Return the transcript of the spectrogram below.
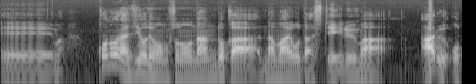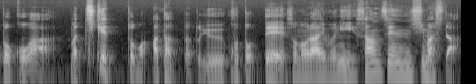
えーまあ、このラジオでもその何度か名前を出している、まあ、ある男は、まあ、チケットも当たったということでそのライブに参戦しました。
